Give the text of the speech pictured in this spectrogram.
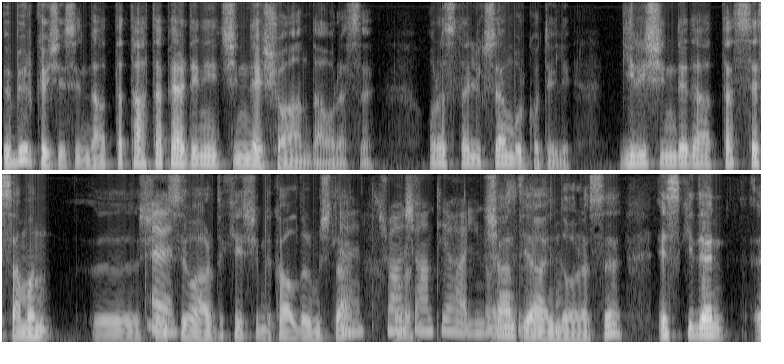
öbür köşesinde hatta tahta perdenin içinde şu anda orası. Orası da Lüksemburg Oteli. Girişinde de hatta Sesam'ın e, şeysi Evet. vardı ki şimdi kaldırmışlar. Evet. Şu an Orası- şantiye halinde orası Şantiye zaten. halinde orası. Eskiden e,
